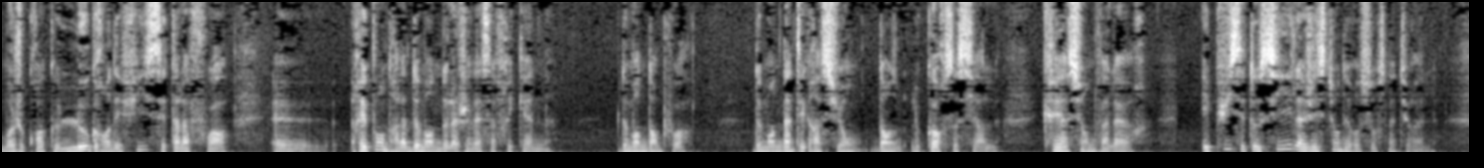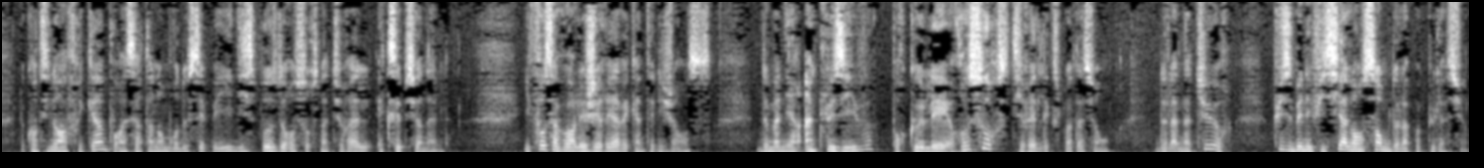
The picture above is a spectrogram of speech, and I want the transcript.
moi, je crois que le grand défi, c'est à la fois euh, répondre à la demande de la jeunesse africaine, demande d'emploi, demande d'intégration dans le corps social, création de valeur. Et puis c'est aussi la gestion des ressources naturelles. Le continent africain, pour un certain nombre de ces pays, dispose de ressources naturelles exceptionnelles. Il faut savoir les gérer avec intelligence, de manière inclusive, pour que les ressources tirées de l'exploitation de la nature puissent bénéficier à l'ensemble de la population.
